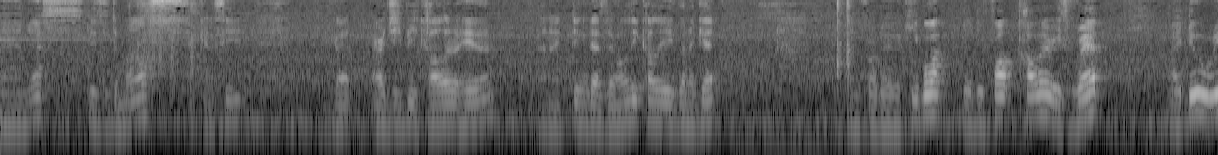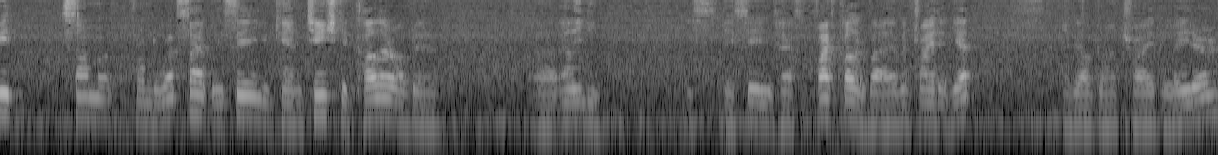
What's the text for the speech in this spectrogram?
And yes this is the mouse. You can see you got RGB color here and I think that's the only color you're gonna get. And for the keyboard the default color is red I do read some from the website. They say you can change the color of the uh, LED it's, they say it has five colors but I haven't tried it yet. Maybe I'm gonna try it later.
